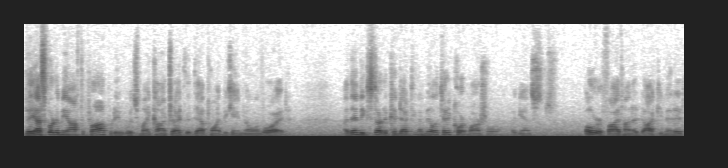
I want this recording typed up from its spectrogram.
they escorted me off the property, which my contract at that point became null and void. I then started conducting a military court martial against over 500 documented.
